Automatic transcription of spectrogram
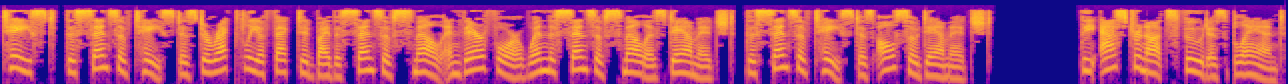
Taste – The sense of taste is directly affected by the sense of smell and therefore when the sense of smell is damaged, the sense of taste is also damaged. The astronaut's food is bland,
